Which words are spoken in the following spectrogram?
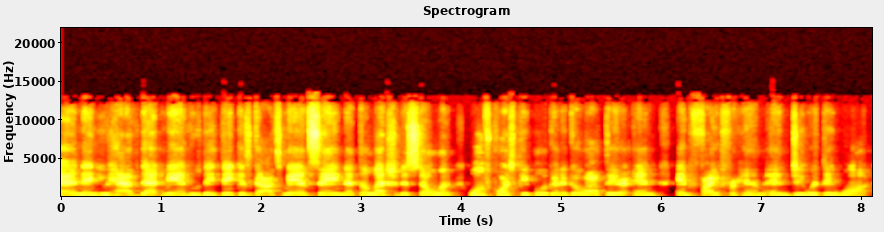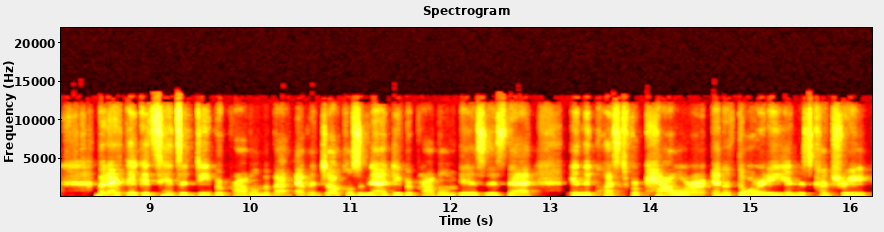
and then you have that man who they think is God's man saying that the election is stolen. Well, of course, people are going to go out there and and fight for him and do what they want. But I think it hits a deeper problem about evangelicals, and that deeper problem is is that in the quest for power and authority in this country,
